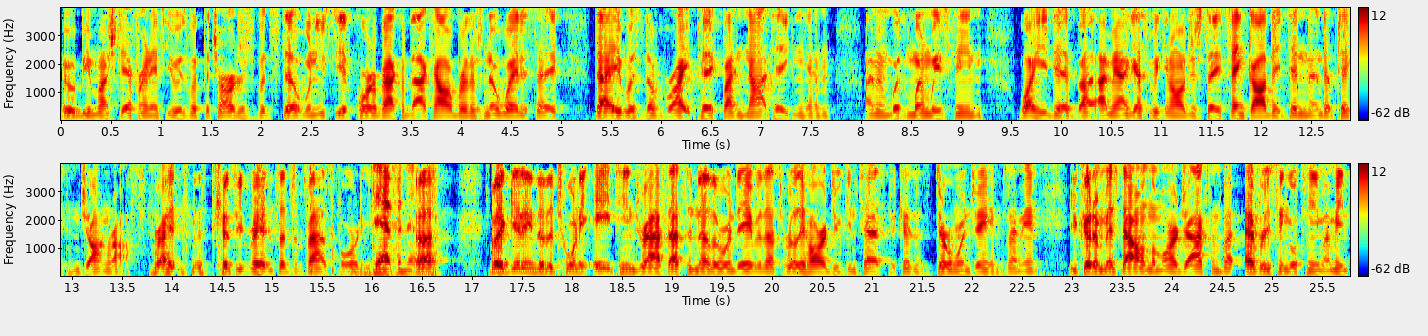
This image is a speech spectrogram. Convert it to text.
it would be much different if he was with the Chargers. But still, when you see a quarterback of that caliber, there's no way to say that it was the right pick by not taking him I mean, with when we've seen what he did. But I mean, I guess we can all just say thank God they didn't end up taking John Ross, right? because he ran such a fast 40. Definitely. Uh, but getting to the 2018 draft, that's another one, David, that's really hard to contest because it's Derwin James. I mean, you could have missed out on Lamar Jackson, but every single team, I mean,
